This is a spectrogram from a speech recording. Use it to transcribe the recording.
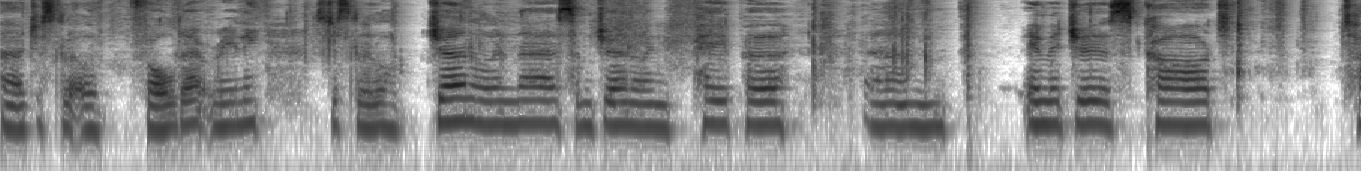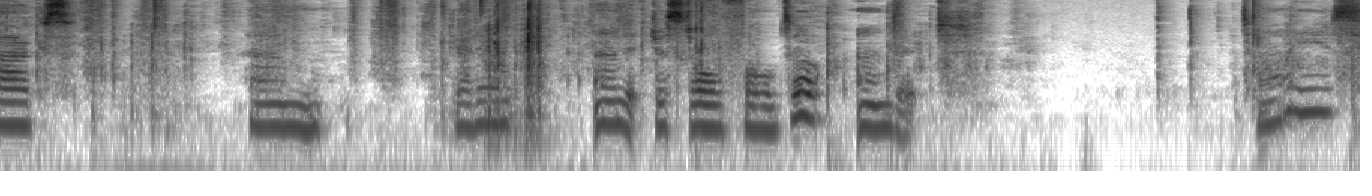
uh, just a little fold out really. It's just a little journal in there, some journaling paper, um, images, card, tags. Um, get in and it just all folds up and it ties.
